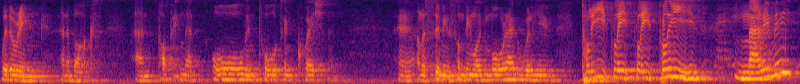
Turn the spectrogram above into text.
with a ring and a box, and popping that all important question. Uh, I'm assuming something like Morag, will you please, please, please, please marry me?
